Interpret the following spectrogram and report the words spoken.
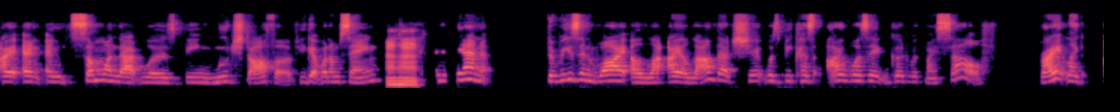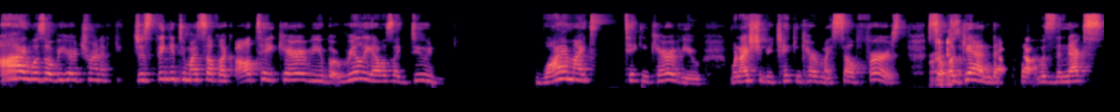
i and and someone that was being mooched off of you get what i'm saying mm-hmm. and again the reason why I allowed that shit was because i wasn't good with myself right like i was over here trying to just thinking to myself like i'll take care of you but really i was like dude why am i taking care of you when I should be taking care of myself first. Right. So again, that that was the next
